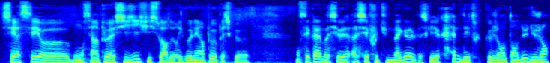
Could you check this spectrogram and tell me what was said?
C'est assez, euh, bon, c'est un peu incisif, histoire de rigoler un peu, parce que on s'est quand même assez, assez foutu de ma gueule, parce qu'il y a quand même des trucs que j'ai entendus du genre,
